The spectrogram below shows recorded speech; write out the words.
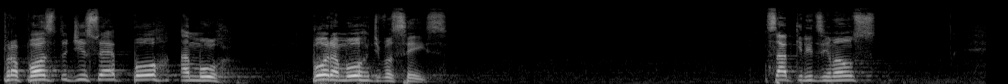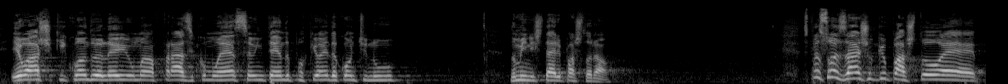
O propósito disso é por amor, por amor de vocês. Sabe, queridos irmãos, eu acho que quando eu leio uma frase como essa, eu entendo porque eu ainda continuo no ministério pastoral. As pessoas acham que o pastor é,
